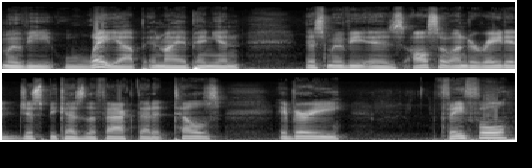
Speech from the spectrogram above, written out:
movie way up, in my opinion. This movie is also underrated just because of the fact that it tells a very faithful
